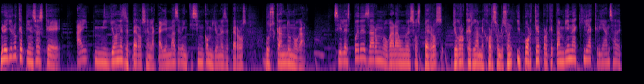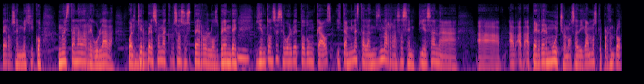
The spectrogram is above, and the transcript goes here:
Mira, yo lo que pienso es que hay millones de perros en la calle, más de 25 millones de perros buscando un hogar. Si les puedes dar un hogar a uno de esos perros, yo creo que es la mejor solución. ¿Y por qué? Porque también aquí la crianza de perros en México no está nada regulada. Cualquier persona cruza sus perros, los vende y entonces se vuelve todo un caos y también hasta las mismas razas empiezan a, a, a- a perder mucho, ¿no? O sea, digamos que, por ejemplo,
